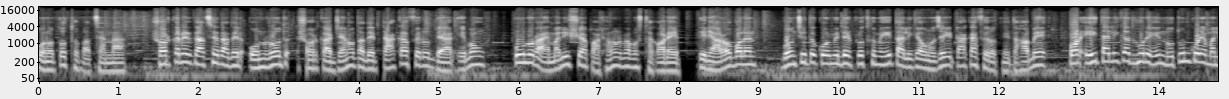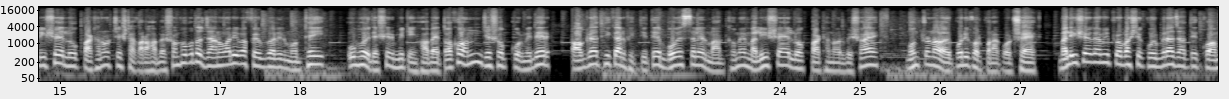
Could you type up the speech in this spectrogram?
কোনো তথ্য পাচ্ছেন না। সরকারের কাছে তাদের অনুরোধ, সরকার যেন তাদের টাকা ফেরত দেওয়ার এবং পুনরায় মালয়েশিয়া পাঠানোর ব্যবস্থা করে। তিনি আরও বলেন, বঞ্চিত কর্মীদের প্রথমেই তালিকা অনুযায়ী টাকা ফেরত নিতে হবে। পর এই তালিকা ধরে নতুন করে মালয়েশিয়ায় লোক পাঠানোর চেষ্টা করা হবে। সম্ভবত জানুয়ারি বা ফেব্রুয়ারির মধ্যেই উভয় দেশের মিটিং হবে। তখন যেসব কর্মীদের অগ্রাধিকার ভিত্তিতে বোয়েসেলের মাধ্যমে মালয়েশিয়ায় লোক পাঠানোর বিষয়ে মন্ত্রণালয় পরিকল্পনা করছে। মালয়েশিয়াগামী প্রবাসী কর্মীরা যাতে কম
